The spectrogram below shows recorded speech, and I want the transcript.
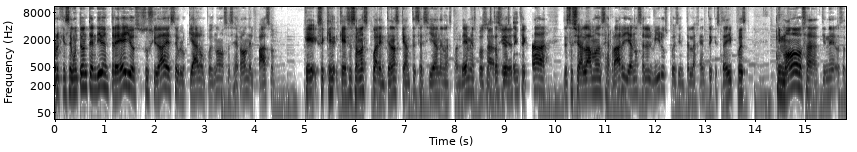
porque según tengo entendido, entre ellos, sus ciudades se bloquearon, pues no, o sea, cerraron el paso. Que, que, que esas son las cuarentenas que antes se hacían en las pandemias, pues esta Así ciudad es. está infectada, de esta ciudad la vamos a cerrar y ya no sale el virus, pues y entre la gente que está ahí, pues ni modo, o sea, tiene, o sea,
